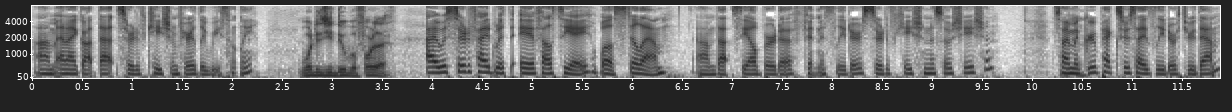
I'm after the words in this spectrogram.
Um, and I got that certification fairly recently. What did you do before that? I was certified with AFLCA, well, still am. Um, that's the Alberta Fitness Leaders Certification Association. So I'm a group exercise leader through them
